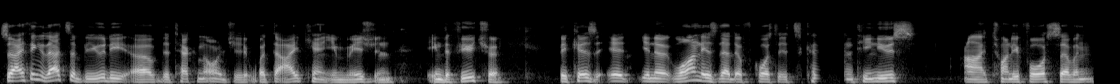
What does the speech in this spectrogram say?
So I think that's the beauty of the technology. What I can envision in the future, because it, you know, one is that of course it's continuous, uh, 24/7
